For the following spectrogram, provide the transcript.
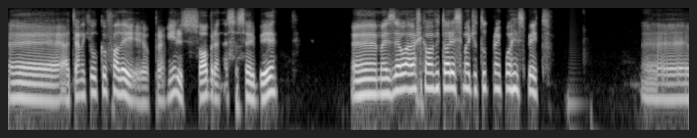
é, até naquilo que eu falei, para mim ele sobra nessa Série B, é, mas eu acho que é uma vitória acima de tudo para impor respeito. É,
